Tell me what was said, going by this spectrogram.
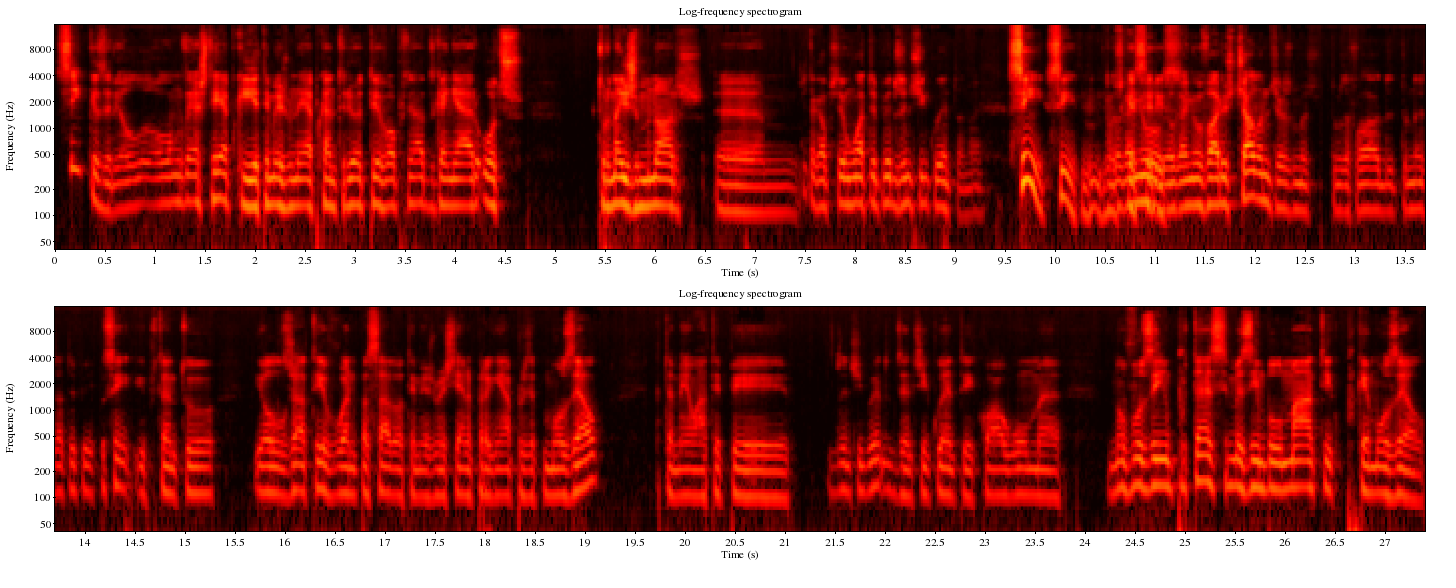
Sim, quer dizer, ele ao longo desta época e até mesmo na época anterior teve a oportunidade de ganhar outros torneios menores. ahm, Isto acaba por ser um ATP 250, não é? Sim, sim, não Ele esquecer ganhou, isso. ele ganhou vários challengers, mas estamos a falar de torneios ATP. Sim, e portanto ele já teve o ano passado ou até mesmo este ano para ganhar, por exemplo, Moselle, que também é um ATP 250? 250 e com alguma, não vou dizer importância, mas emblemático, porque é Moselle,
